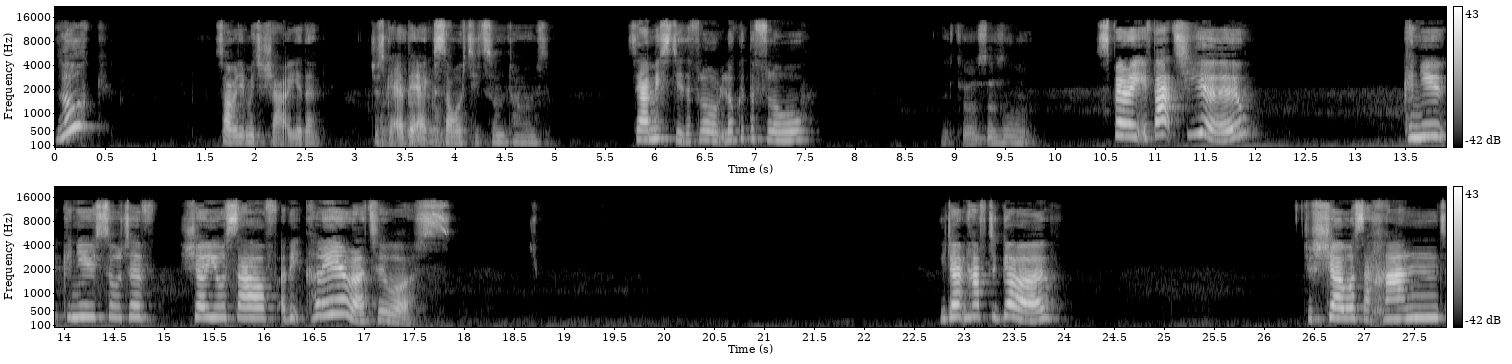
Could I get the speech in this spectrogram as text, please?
Look. Sorry, I didn't mean to shout at you then. Just get a bit excited sometimes. See, I missed you. The floor. Look at the floor. It does, doesn't it? Spirit, if that's you, can you can you sort of show yourself a bit clearer to us? You don't have to go. Just show us a hand,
